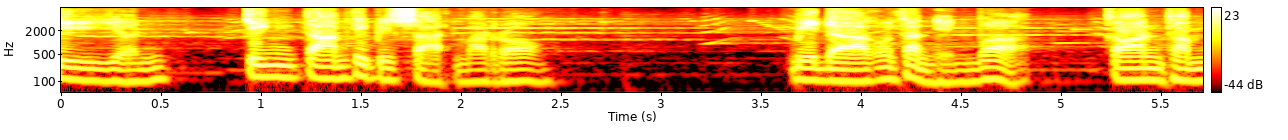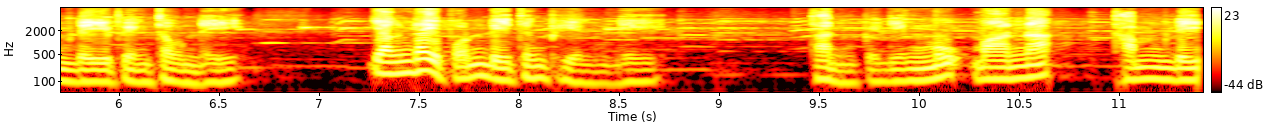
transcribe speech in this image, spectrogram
จีเหยินจริงตามที่ปีศาจมาร้อง บิดาของท่านเห็นว่าการทำดีเพียงเท่านี้ ยังได้ผลดีถึงเพียงนี้ ท่านก็ยิ่งมุมานะทำดี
